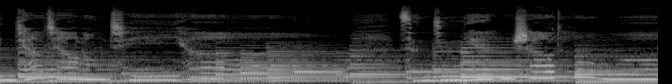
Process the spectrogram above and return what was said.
云悄悄隆起呀。曾经年少的我，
